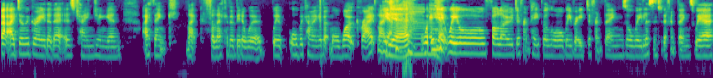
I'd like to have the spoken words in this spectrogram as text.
but I do agree that that is changing, and I think, like, for lack of a better word, we're all becoming a bit more woke, right? Like, Yeah. Yeah. we Yeah. we all follow different people or we read different things or we listen to different things where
